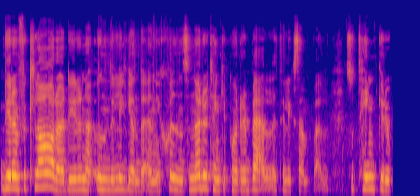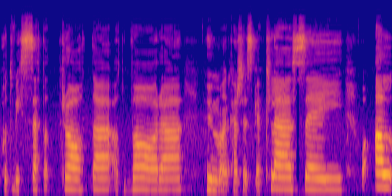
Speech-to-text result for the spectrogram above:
det den förklarar det är den här underliggande energin. Så när du tänker på en rebell till exempel så tänker du på ett visst sätt att prata, att vara, hur man kanske ska klä sig och all,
